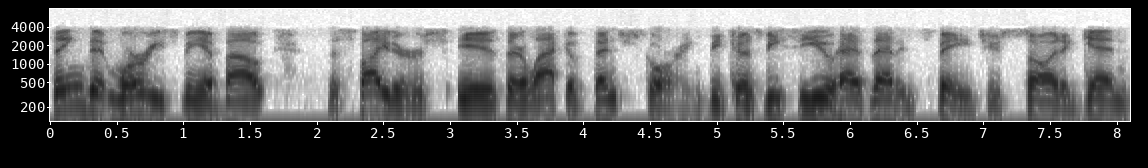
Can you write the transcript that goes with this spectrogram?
thing that worries me about the Spiders is their lack of bench scoring because VCU has that in spades. You saw it again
